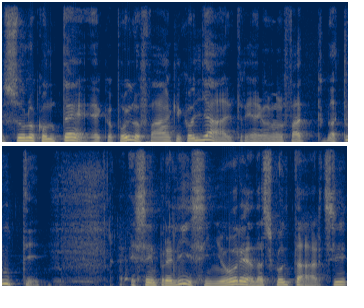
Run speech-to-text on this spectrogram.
solo con te, ecco, poi lo fa anche con gli altri, ecco, lo fa a tutti. È sempre lì il Signore ad ascoltarci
